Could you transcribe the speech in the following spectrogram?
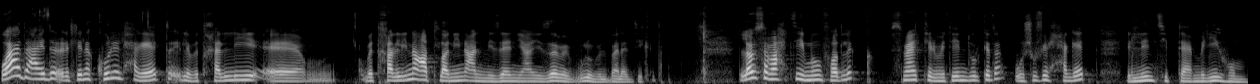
وقعد عايدة قالت لنا كل الحاجات اللي بتخلي بتخلينا عطلانين على الميزان يعني زي ما بيقولوا بالبلدي كده. لو سمحتي من فضلك. اسمعي الكلمتين دول كده وشوفي الحاجات اللي انت بتعمليهم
